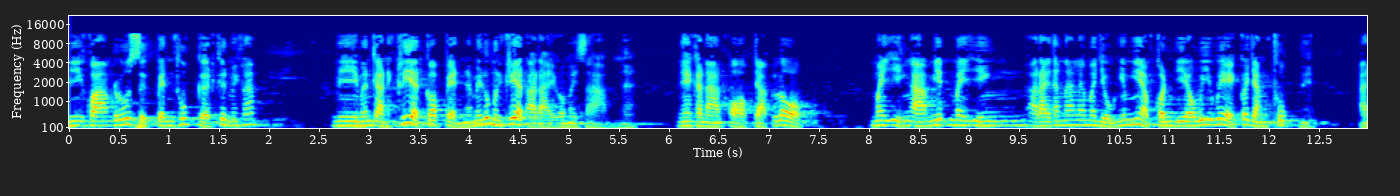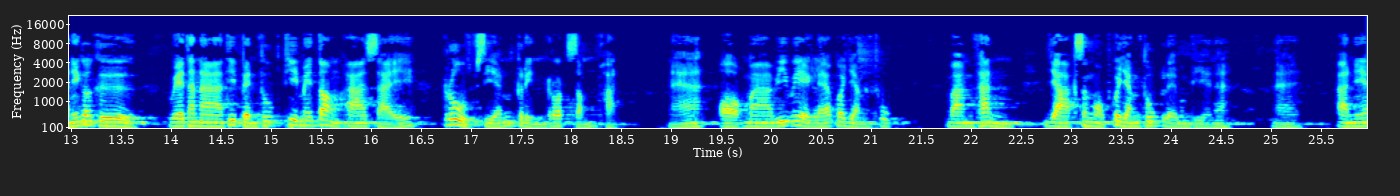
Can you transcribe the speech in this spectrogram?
มีความรู้สึกเป็นทุกข์เกิดขึ้นไหมครับ มีเหมือนกันเครียดก็เป็นนะไม่รู้มันเครียดอะไรก็ไม่ทราบนะเนี่ยขนาดออกจากโลก ไม่อิงอามิตรไม่อิงอะไรทั้งนั้นแล้วมาอยู่เงียบๆคนเดียววิเวกก็ยังทุกข์เนี่ย อันนี้ก็คือ เวทนาที่เป็นทุกข์ที่ไม่ต้องอาศัยรูปเสียงกลิ่นรสสัมผัส นะออกมาวิเวกแล้วก็ยังทุกข์บางท่านอยากสงบก็ยังทุกข์เลยบางทีนะนะอันนี้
